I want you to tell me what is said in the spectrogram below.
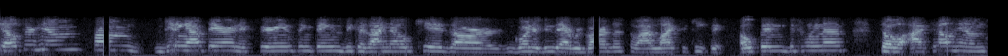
shelter him from getting out there and experiencing things because I know kids are going to do that regardless. So I like to keep it open between us. So I tell him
